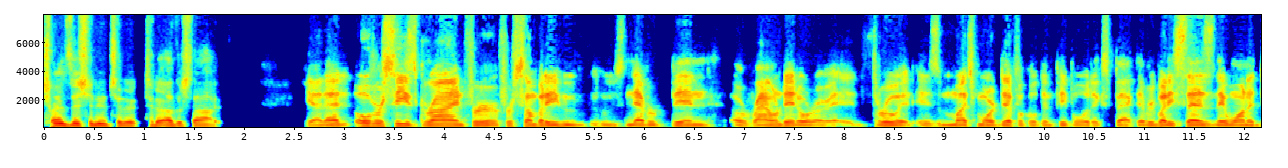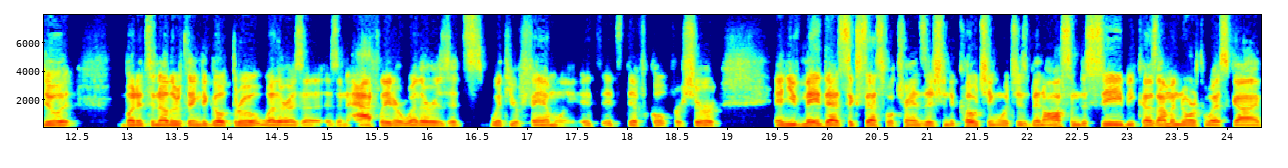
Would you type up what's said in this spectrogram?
transition into the to the other side. Yeah, that overseas grind for for somebody who who's never been around it or uh, through it is much more difficult than people would expect. Everybody says they want to do it, but it's another thing to go through it, whether as a as an athlete or whether as it's with your family. It, it's difficult for sure. And you've made that successful transition to coaching, which has been awesome to see because I'm a Northwest guy.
